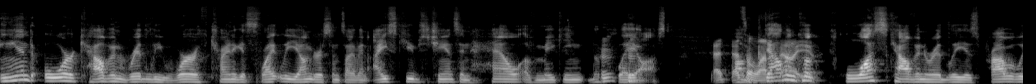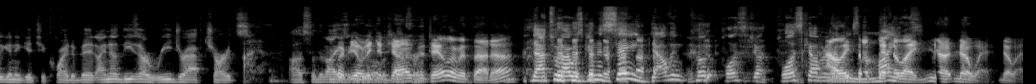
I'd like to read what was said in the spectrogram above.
and or Calvin Ridley worth trying to get slightly younger since I have an Ice Cube's chance in hell of making the playoffs. that, that's Um, a lot Dalvin of value. Cook plus Calvin Ridley is probably going to get you quite a bit. I know these are redraft charts, uh, so the Might value be able to get Jonathan Taylor with that, huh? That's what I was going to say. Dalvin Cook plus Jo- plus Calvin Alex Ridley up there, like no, no way, no way,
